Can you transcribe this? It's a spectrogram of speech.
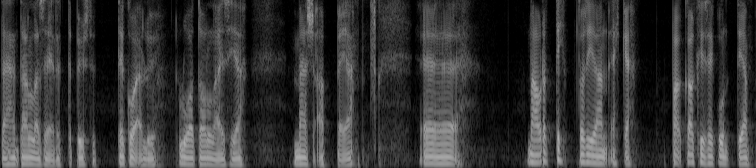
tähän tällaiseen, että pystyt tekoäly luo tollaisia mash-appeja. Nauratti tosiaan ehkä kaksi sekuntia –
